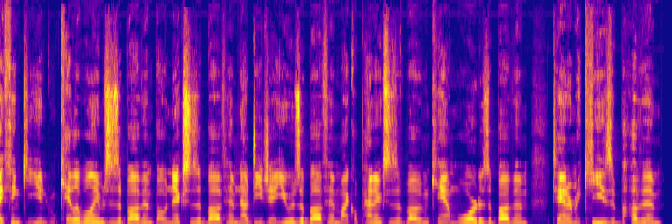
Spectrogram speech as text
I think you know, Caleb Williams is above him. Bo Nix is above him. Now DJU is above him. Michael Penix is above him. Cam Ward is above him. Tanner McKee is above him.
